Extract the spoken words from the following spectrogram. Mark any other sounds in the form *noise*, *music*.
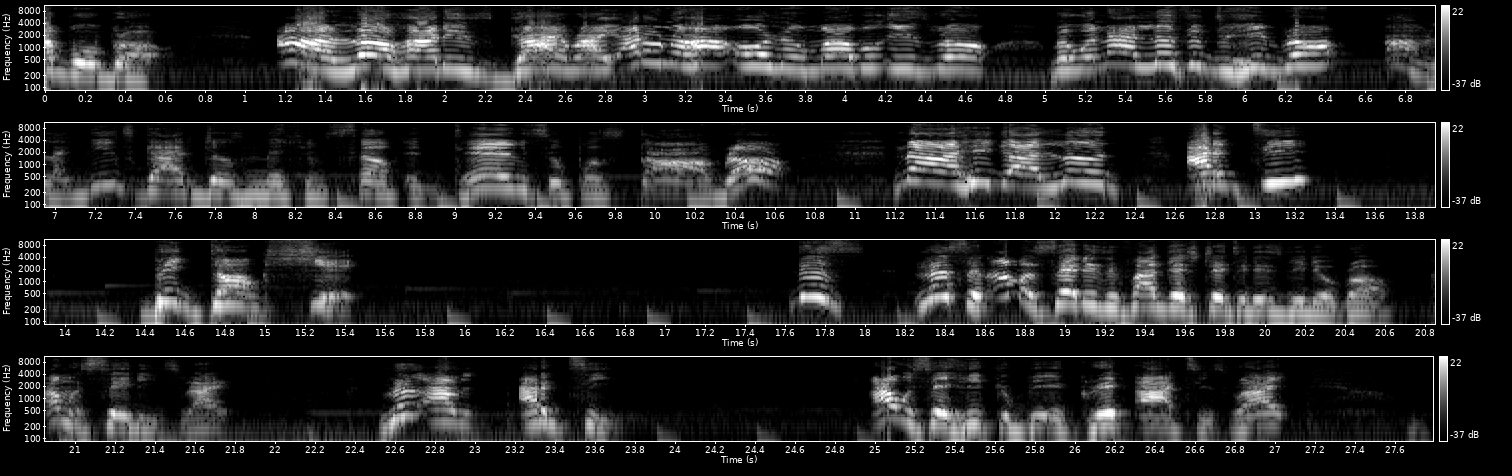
Mabu, bro. I love how this guy, right? I don't know how old Lil Mabu is, bro. But when I listen to him, bro, I'm like, this guy just make himself a damn superstar, bro. Nah, he got little attitude, big dog shit. This, listen, I'm gonna say this if I get straight to this video, bro. I'm gonna say this, right? Look at I would say he could be a great artist, right?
